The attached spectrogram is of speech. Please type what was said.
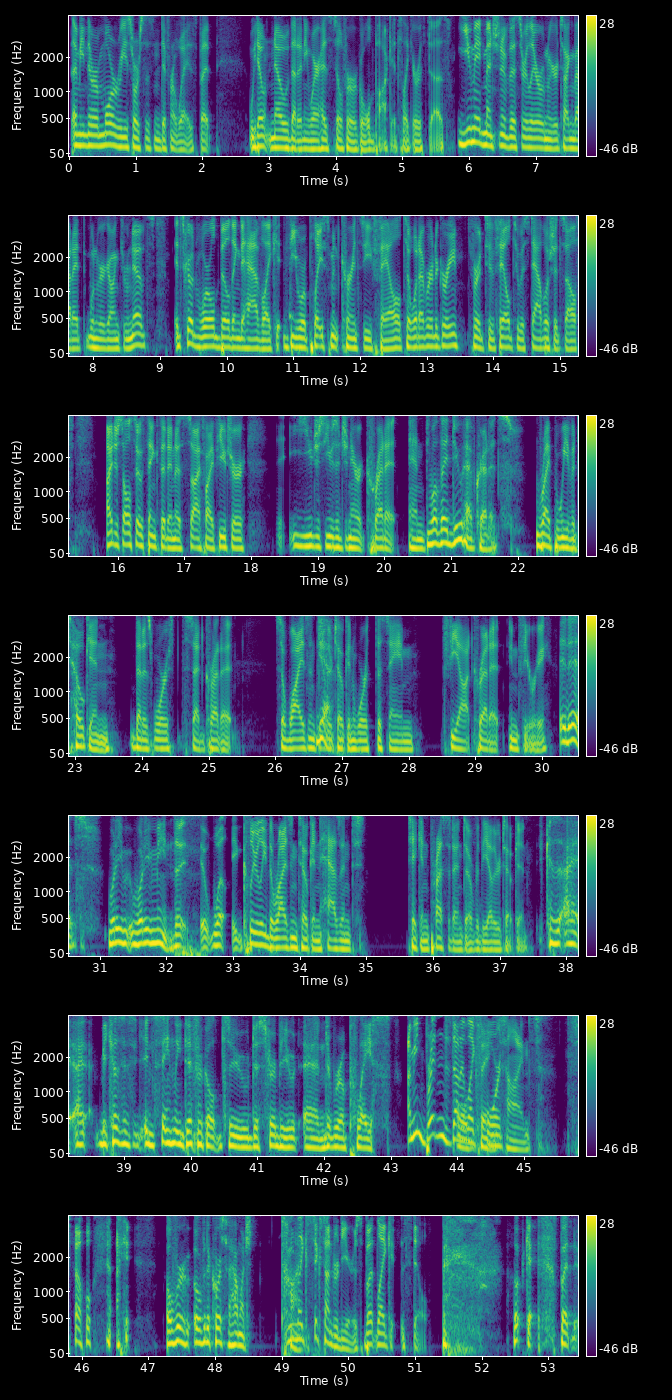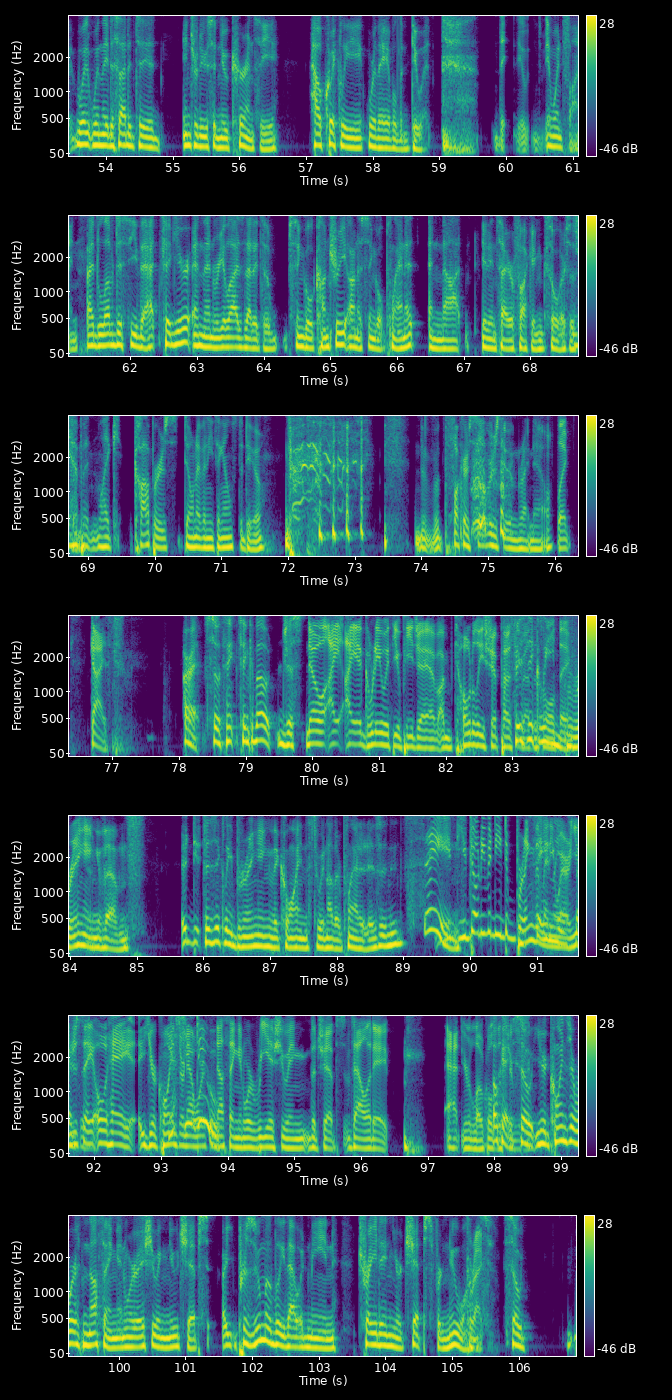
I mean, there are more resources in different ways, but we don't know that anywhere has silver or gold pockets like Earth does. You made mention of this earlier when we were talking about it when we were going through notes. It's good world building to have like the replacement currency fail to whatever degree for it to fail to establish itself. I just also think that in a sci-fi future, you just use a generic credit and Well, they do have credits. right, but we have a token that is worth said credit. So why isn't the Yeah. other token worth the same fiat credit in theory? It is. What do you What do you mean? the it- well it- clearly the rising token hasn't taken precedent over the other token Because I, I because it's insanely difficult to distribute and replace i mean britain's done it like four times so I, over over the course of how much I time? mean like 600 years but like still okay, but when when they decided to introduce a new currency, how quickly were they able to do it? it, went fine I'd love to see that figure and then realize that it's a single country on a single planet and not an entire fucking solar system. yeah but like coppers don't have anything else to do what the fuck are silvers doing right now like guys All right, so think think about just no i i agree with you pj i'm, I'm totally shitposting. physically about this whole thing bringing them. Uh, physically bringing the coins to another planet is an insane. you don't even need to bring them anywhere. You just say, "Oh, hey, your coins Yes, are now you do. worth nothing, and we're reissuing the chips. Validate at your local Okay, distributor." so your coins are worth nothing, and we're issuing new chips. You- Presumably, that would mean trade in your chips for new ones. Correct. So,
